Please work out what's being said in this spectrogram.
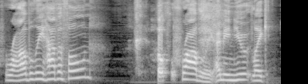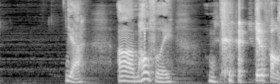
probably have a phone. Hopefully. Probably. I mean, you like. Yeah. Um. Hopefully, Get a phone.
